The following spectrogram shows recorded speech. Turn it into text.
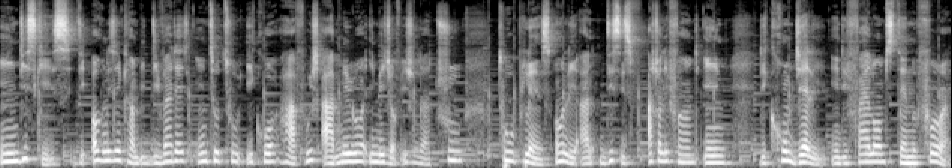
in this case, the organism can be divided into two equal halves which are mirror image of each other through two planes only and this is actually found in the comb jelly in the phylum Ctenophora.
